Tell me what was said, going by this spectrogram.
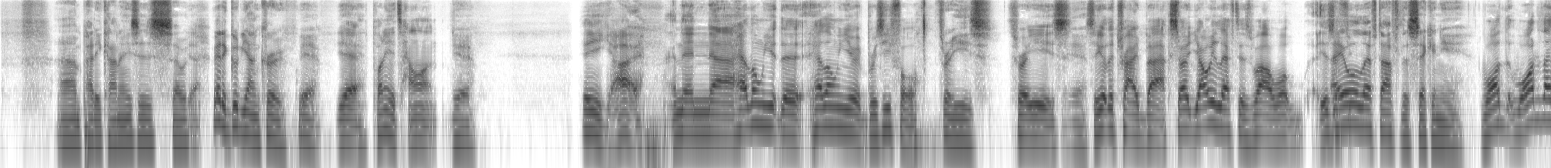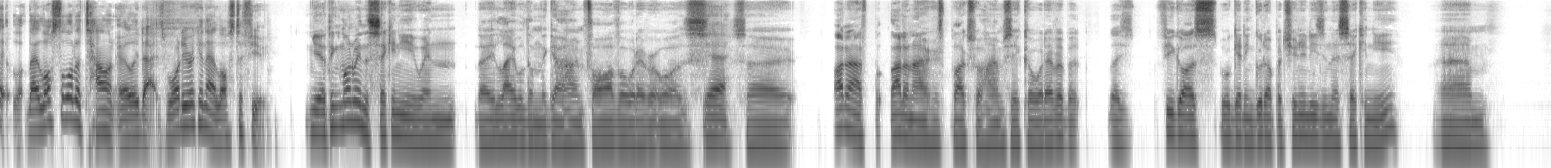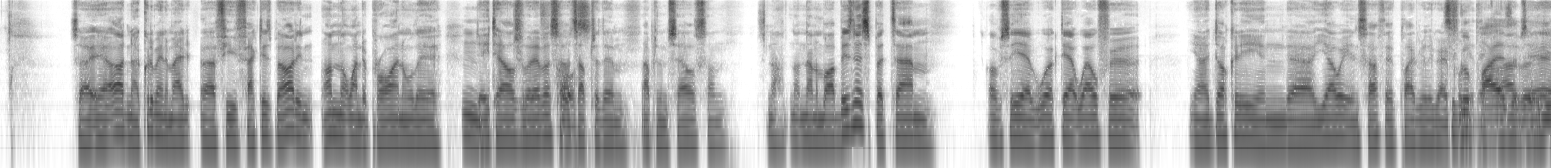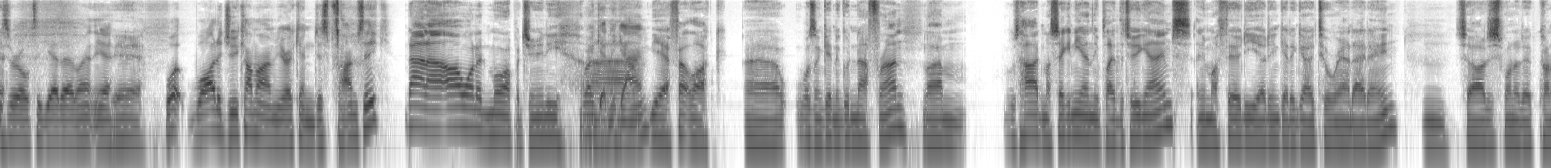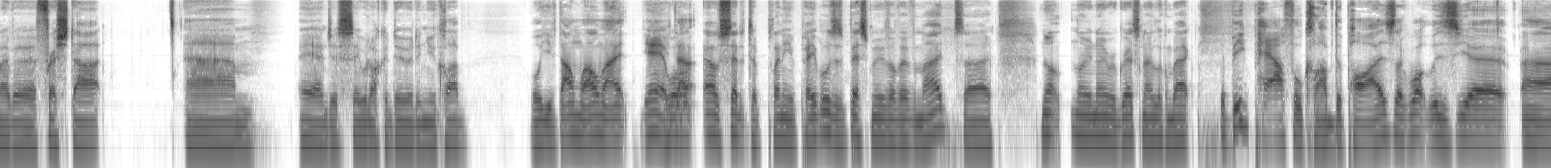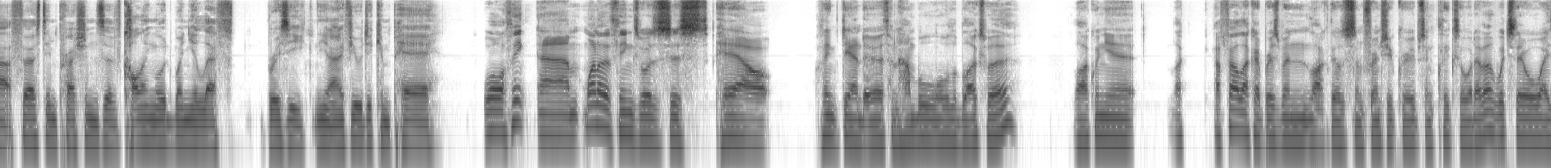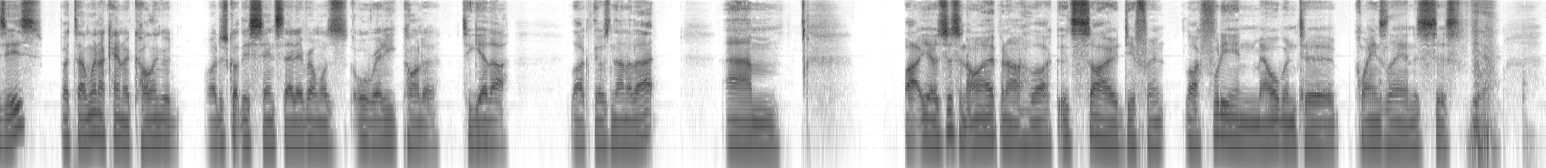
Um, Paddy Karnezis. So Yeah. we had a good young crew. Yeah, Yeah, plenty of talent. yeah. There you go. And then uh, how long were you at the? How long were you at Brizzy for? Three years. Three years. Yeah. So you got the trade back. So Yowie left as well. What is They all left after the second year. Why? Why did they? They lost a lot of talent early days. Why do you reckon they lost a few? Yeah, I think it might have been the second year when they labelled them the go home five or whatever it was. Yeah. So I don't know if I don't know if blokes were homesick or whatever, but there's a few guys were getting good opportunities in their second year. Um, so yeah, I don't know. Could have been a, major, a few factors, but I didn't. I'm not one to pry on all their Mm. details or whatever. So it's up to them, up to themselves. Um, it's not, not none of my business. But um, obviously, yeah, it worked out well for you know, Docherty and uh, Yowie and stuff. They've played really great. Some good players clubs, that yeah. these are all together, weren't you? yeah. What? Why did you come home? You reckon just homesick? No, no, I wanted more opportunity. Weren't getting the Um, game? Yeah, felt like uh, wasn't getting a good enough run. Um, it was hard. My second year, I only played the two games, and in my third year, I didn't get to go till around eighteen. Mm. So I just wanted to kind of have a fresh start, um, yeah, and just see what I could do at a new club. Well, you've done well, mate. Yeah, You've well, I've said it to plenty of people. It's the best move I've ever made. So, not no no regrets, no looking back. The big, powerful club, the Pies. Like, what was your uh, first impressions of Collingwood when you left Brizzy? You know, if you were to compare. Well, I think um, one of the things was just how I think down to earth and humble all the blokes were. Like when you like, I felt like at Brisbane, like there was some friendship groups and cliques or whatever, which there always is. But um, when I came to Collingwood, I just got this sense that everyone was already kind of together. Like there was none of that. Um, but yeah, it was just an eye opener. Like it's so different. Like footy in Melbourne to Queensland is just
